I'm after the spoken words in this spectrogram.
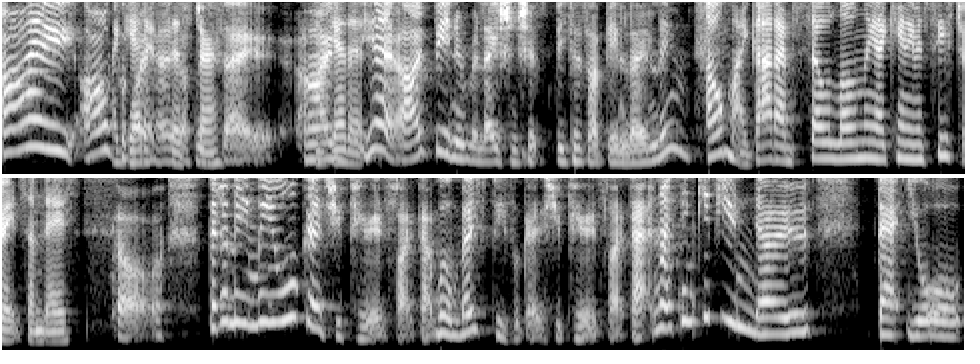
I I'll put I get my it, hand sister. up and say I, I get it. Yeah, I've been in relationships because I've been lonely. Oh my god, I'm so lonely. I can't even see straight some days. Oh, but I mean, we all go through periods like that. Well, most people go through periods like that, and I think if you know that you're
